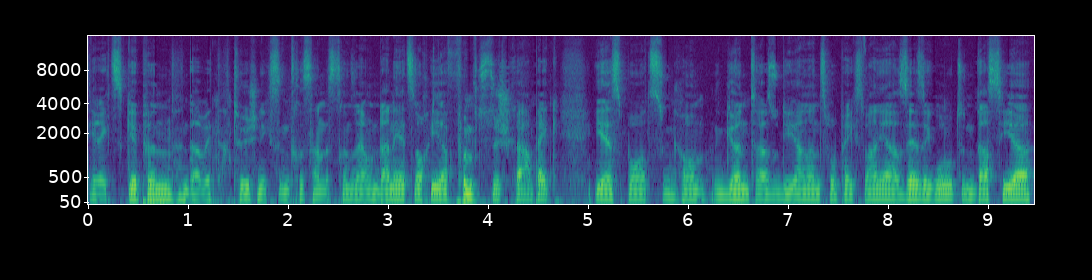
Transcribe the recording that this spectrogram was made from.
direkt skippen. Da wird natürlich nichts Interessantes drin sein. Und dann jetzt noch hier 50k Pack, EA Sports, komm, gönnt. Also die anderen zwei Packs waren ja sehr, sehr gut. Und das hier,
